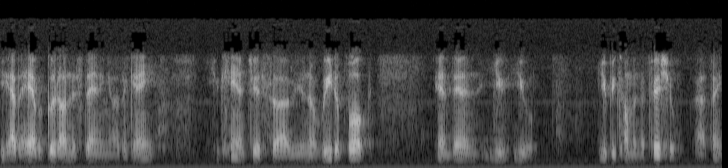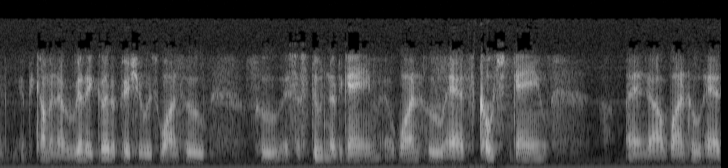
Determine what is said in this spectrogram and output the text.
you have to have a good understanding of the game. You can't just uh, you know read a book and then you you you become an official. I think becoming a really good official is one who who is a student of the game, one who has coached the game, and uh, one who has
